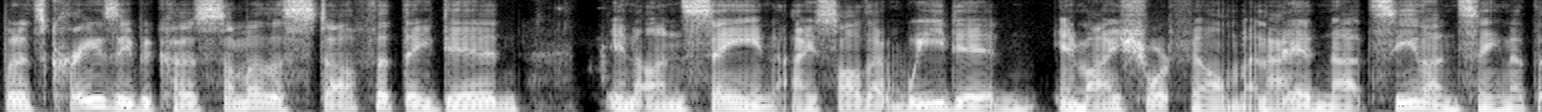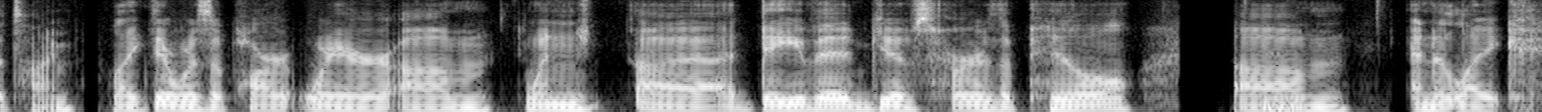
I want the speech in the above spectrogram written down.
but it's crazy because some of the stuff that they did in unsane i saw that we did in my short film and i had not seen unsane at the time like there was a part where um when uh david gives her the pill um and it like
